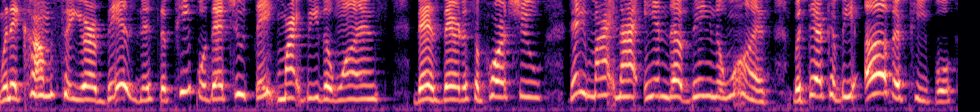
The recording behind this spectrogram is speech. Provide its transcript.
when it comes to your business, the people that you think might be the ones that's there to support you, they might not end up being the ones. But there could be other people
